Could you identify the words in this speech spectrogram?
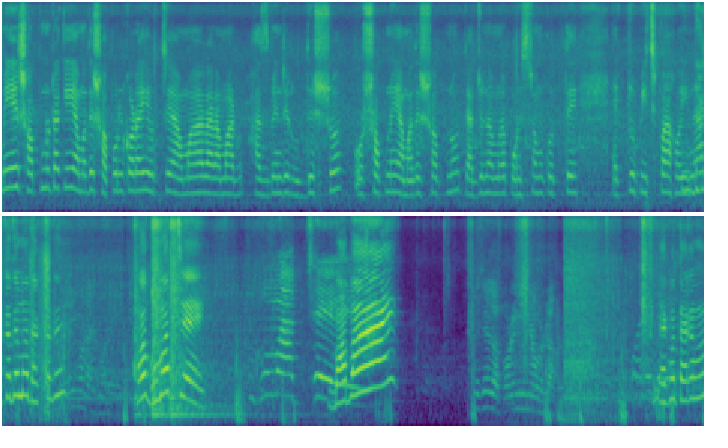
মেয়ের স্বপ্নটাকেই আমাদের সফল করাই হচ্ছে আমার আর আমার হাজবেন্ডের উদ্দেশ্য। ওর স্বপ্নই আমাদের স্বপ্ন যার জন্য আমরা পরিশ্রম করতে একটু পিছপা হই না। ধাক্কা দে মা ধাক্কা দে। ও ঘুমাচ্ছে। ঘুমাচ্ছে। বাবাই! একবার মা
